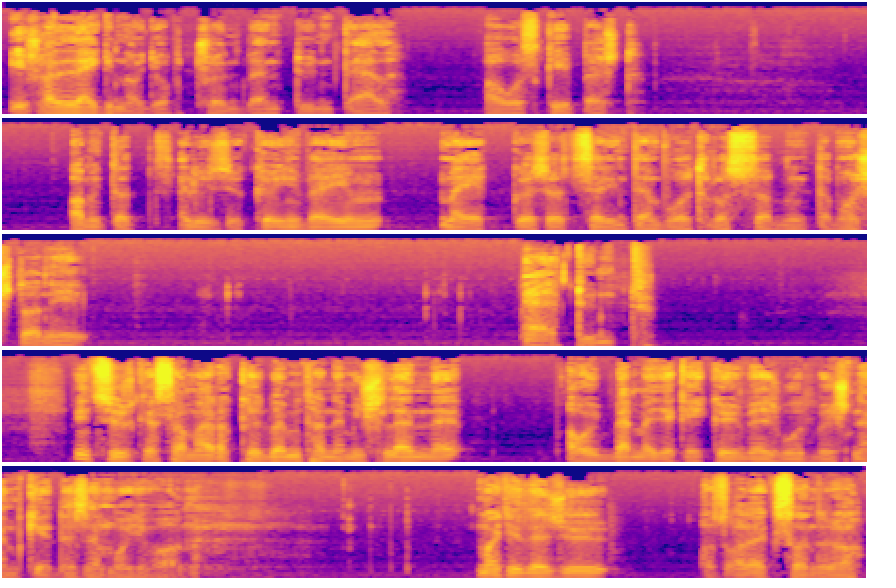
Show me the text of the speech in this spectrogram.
és a legnagyobb csöndben tűnt el ahhoz képest, amit az előző könyveim, melyek között szerintem volt rosszabb, mint a mostani, eltűnt. Mint szürke szamára ködben, mintha nem is lenne, ahogy bemegyek egy könyvesboltba, és nem kérdezem, hogy van. Matyi Dezső, az Alexandra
